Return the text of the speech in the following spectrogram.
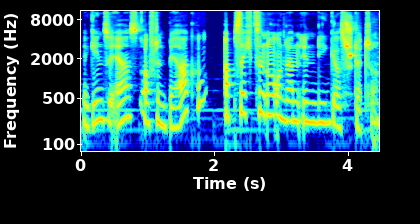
Wir gehen zuerst auf den Berg ab 16 Uhr und dann in die Gaststätte.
